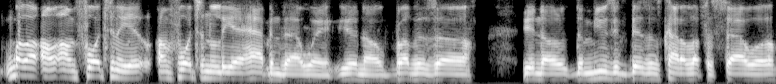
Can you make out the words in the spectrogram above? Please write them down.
well, unfortunately, unfortunately, it happened that way. You know, brothers. Uh, you know, the music business kind of left a sour,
